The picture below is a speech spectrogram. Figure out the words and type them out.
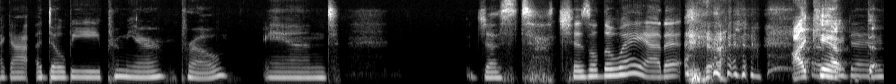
i got adobe premiere pro and just chiseled away at it Yeah. I can't. th-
